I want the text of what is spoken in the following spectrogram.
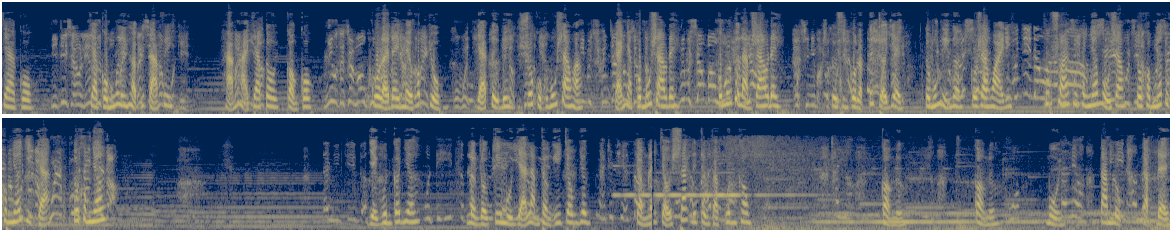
Cha cô Cha cô muốn liên hợp với tả phi hãm hại cha tôi Còn cô. Cô lại đây mèo khóc chuột. Giả từ đi, Số cuộc cô muốn sao hả? Cả nhà cô muốn sao đây? Cô muốn tôi làm sao đây? Tôi xin cô lập tức trở về. Tôi muốn nghỉ ngơi. Cô ra ngoài đi. Phúc soái cô không nhớ mụ sao? Tôi không nhớ tôi không nhớ gì cả. Tôi không nhớ. Vậy huynh có nhớ Lần đầu tiên mùi giả làm thần y châu dân Cầm lấy chổi sắt để trừng phạt huynh không? Còn nữa Còn nữa. Mùi Tam lục Cặp đệ.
